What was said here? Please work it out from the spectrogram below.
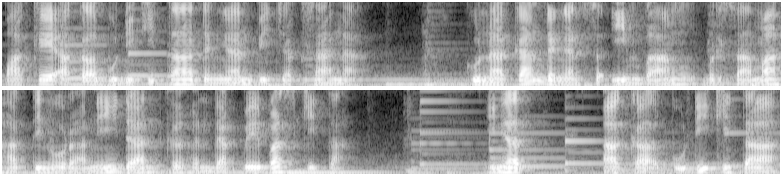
pakai akal budi kita dengan bijaksana. Gunakan dengan seimbang bersama hati nurani dan kehendak bebas kita. Ingat, akal budi kita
